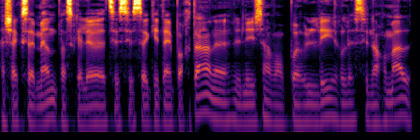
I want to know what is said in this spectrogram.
à chaque semaine parce que là, tu sais, c'est ça qui est important. Là. Les gens vont pas le lire, c'est normal.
